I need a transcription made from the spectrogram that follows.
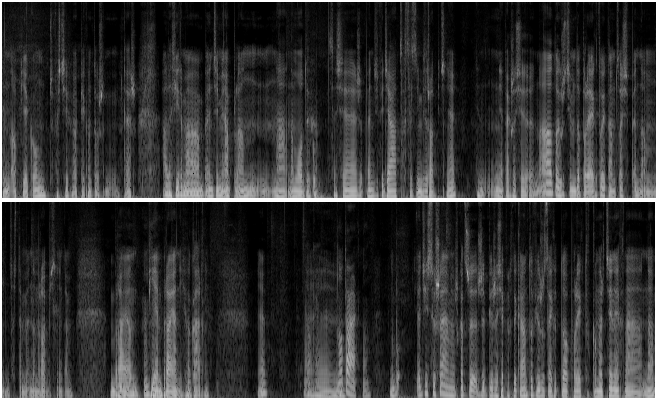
ten opiekun, czy właściwie opiekun to już też, ale firma będzie miała plan na, na młodych. W sensie, że będzie wiedziała, co chce z nimi zrobić, nie? Nie, tak, że się, no to wrzucimy do projektu i tam coś będą, coś tam będą robić, nie? Tam Brian, mhm. PM Brian ich ogarnie. Nie? Okay. No tak, no. No bo ja dziś słyszałem na przykład, że, że bierze się praktykantów i rzuca ich do projektów komercyjnych na, na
